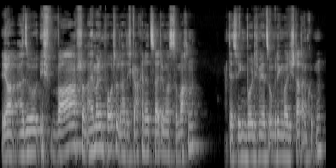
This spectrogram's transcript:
Ja, also ich war schon einmal in Porto, da hatte ich gar keine Zeit, irgendwas zu machen. Deswegen wollte ich mir jetzt unbedingt mal die Stadt angucken.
